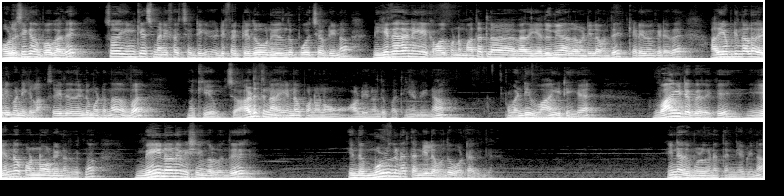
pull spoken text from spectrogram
அவ்வளோ சீக்கிரம் போகாது. ஸோ இன்கேஸ் மேனுஃபேக்சர் டி டிஃபெக்ட் ஏதோ ஒன்று இருந்து போச்சு அப்படின்னா நீங்கள் இதை தான் நீங்கள் கவர் பண்ண மொத்தத்தில் வேறு எதுவுமே அதில் வண்டியில் வந்து கிடையவே கிடையாது. அது எப்படி இருந்தாலும் ரெடி பண்ணிக்கலாம். ஸோ இது ரெண்டு மட்டும்தான் ரொம்ப முக்கியம். ஸோ அடுத்து நான் என்ன பண்ணணும் அப்படின்னு வந்து பார்த்தீங்க அப்படின்னா வண்டி வாங்கிட்டீங்க. வாங்கிட்ட பிறகு என்ன பண்ணோம் அப்படின்னு வந்து பார்த்தீங்கன்னா மெயினான விஷயங்கள் வந்து இந்த முழுகின தண்ணியில் வந்து ஓட்டாதீங்க. என்ன அது முழுகின தண்ணி அப்படின்னா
